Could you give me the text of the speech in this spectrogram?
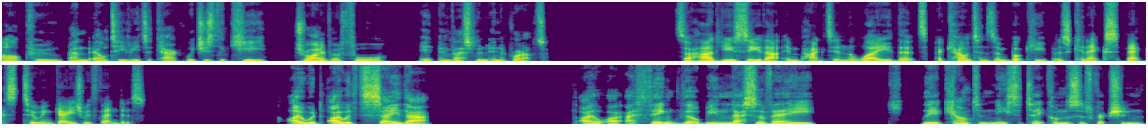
ARPU and LTV to CAC, which is the key driver for investment in a product. So, how do you see that impacting the way that accountants and bookkeepers can expect to engage with vendors? I would, I would say that I, I think there'll be less of a, the accountant needs to take on the subscription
